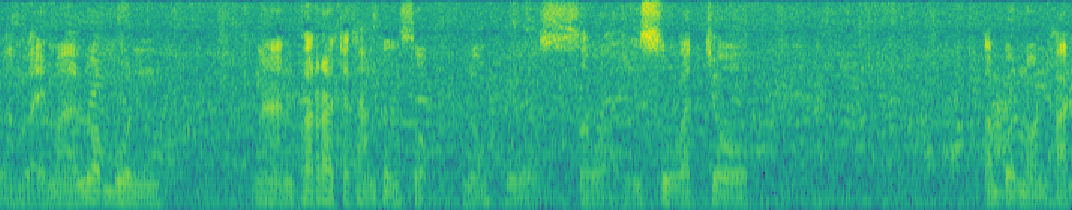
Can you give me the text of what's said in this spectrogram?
หลังไหลมาร่วมบุญงานพระราชทานเพลิงศพหลวงปู่สวัยสุวัจโจ ตำบลนนทัน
